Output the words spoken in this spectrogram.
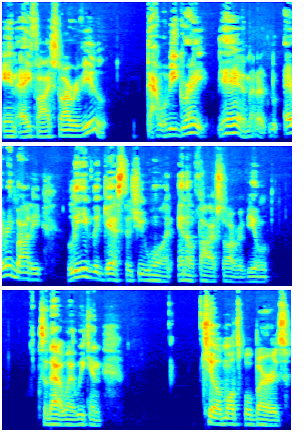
in a five star review. That would be great. Yeah, matter everybody leave the guest that you want in a five star review. So that way we can kill multiple birds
